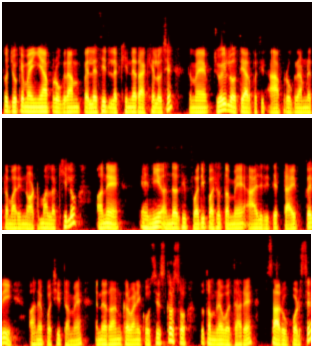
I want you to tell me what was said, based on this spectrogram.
તો જો કે મેં અહીંયા પ્રોગ્રામ પહેલેથી જ લખીને રાખેલો છે, તમે જોઈ લો ત્યાર પછી આ પ્રોગ્રામને તમારી નોટમાં લખી લો અને એની અંદરથી ફરી પાછો તમે આ જ રીતે ટાઈપ કરી અને પછી તમે એને રન કરવાની કોશિશ કરશો તો તમને વધારે સારું પડશે.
